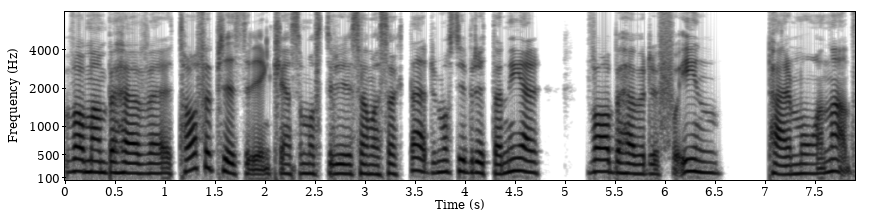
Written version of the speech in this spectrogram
vad man behöver ta för priser egentligen så måste du ju samma sak där. Du måste ju bryta ner vad behöver du få in per månad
